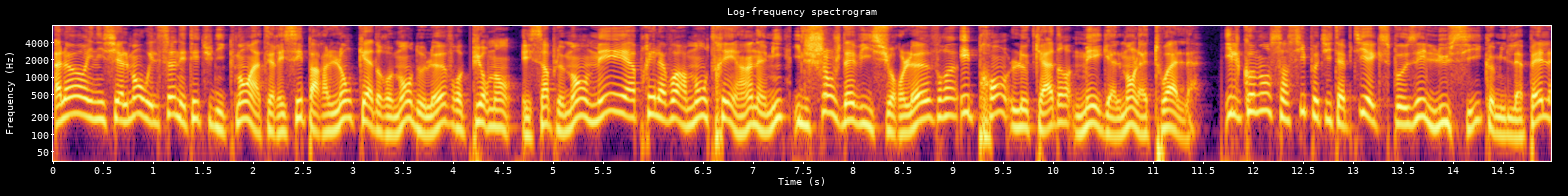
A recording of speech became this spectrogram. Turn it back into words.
Alors initialement Wilson était uniquement intéressé par l'encadrement de l'œuvre purement et simplement, mais après l'avoir montré à un ami, il change d'avis sur l'œuvre et prend le cadre mais également la toile. Il commence ainsi petit à petit à exposer Lucie, comme il l'appelle,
